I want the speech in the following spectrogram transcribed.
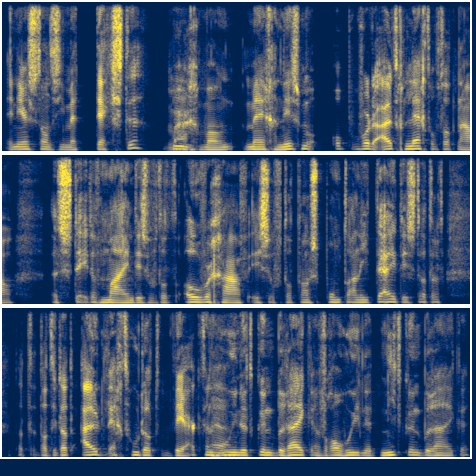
in eerste instantie met teksten, waar Hmm. gewoon mechanismen op worden uitgelegd. Of dat nou een state of mind is, of dat overgave is, of dat nou spontaniteit is. Dat, er, dat, dat hij dat uitlegt hoe dat werkt en Ja. hoe je het kunt bereiken. En vooral hoe je het niet kunt bereiken.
